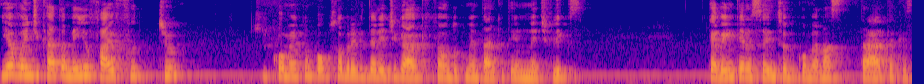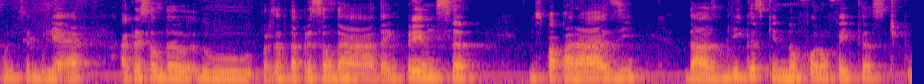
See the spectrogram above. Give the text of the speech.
E eu vou indicar também o Five Foot Two, que comenta um pouco sobre a vida da Lady Gaga, que é um documentário que tem no Netflix que é bem interessante sobre como ela trata a questão de ser mulher, a questão do, do por exemplo, da pressão da, da imprensa, dos paparazzi, das brigas que não foram feitas, tipo,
